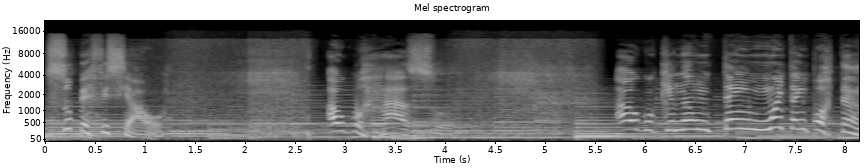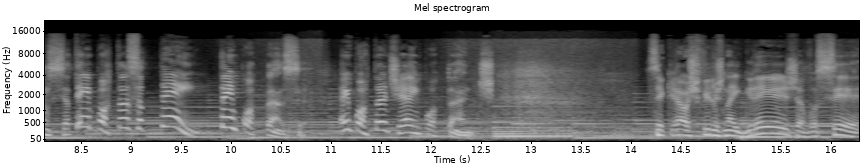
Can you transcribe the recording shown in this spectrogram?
superficial, algo raso, algo que não tem muita importância. Tem importância? Tem, tem importância. É importante? É importante. Você criar os filhos na igreja, você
